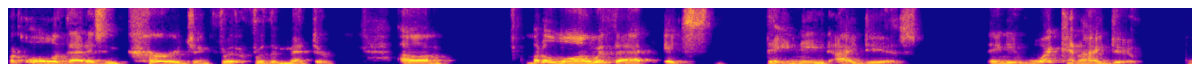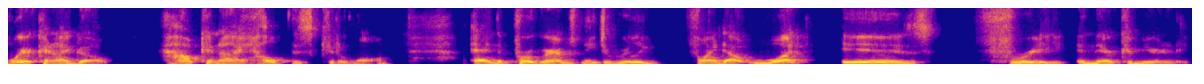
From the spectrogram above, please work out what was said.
But all of that is encouraging for, for the mentor. Um, but along with that it's they need ideas. They need what can i do? Where can i go how can I help this kid along? And the programs need to really find out what is free in their community.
